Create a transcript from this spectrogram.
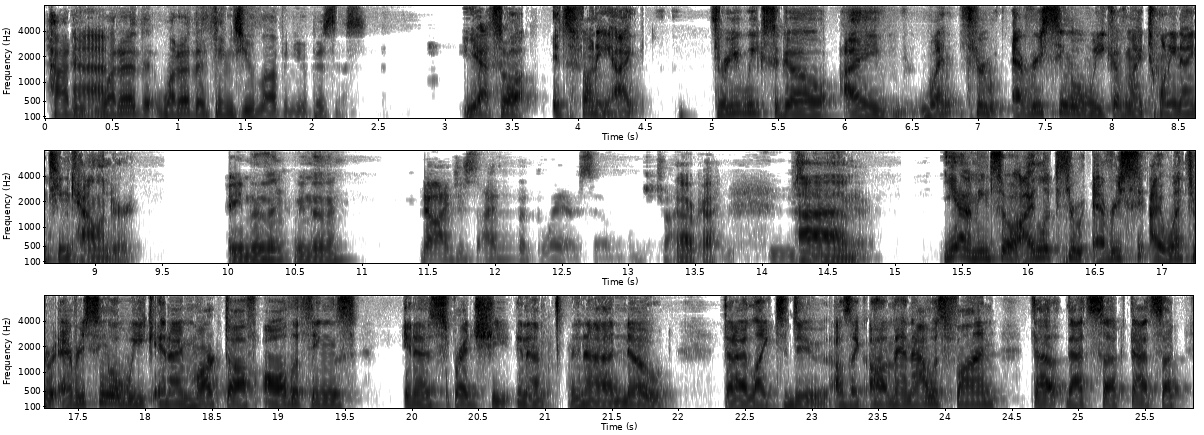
How do you, uh, what are the what are the things you love in your business? Yeah, so it's funny. I three weeks ago I went through every single week of my 2019 calendar. Are you moving? Are we moving? No, I just I have a glare, so I'm just trying. Okay. Um, yeah, I mean, so I looked through every. I went through every single week, and I marked off all the things in a spreadsheet in a in a note that I like to do. I was like, oh man, that was fun. That that sucked. That sucked.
